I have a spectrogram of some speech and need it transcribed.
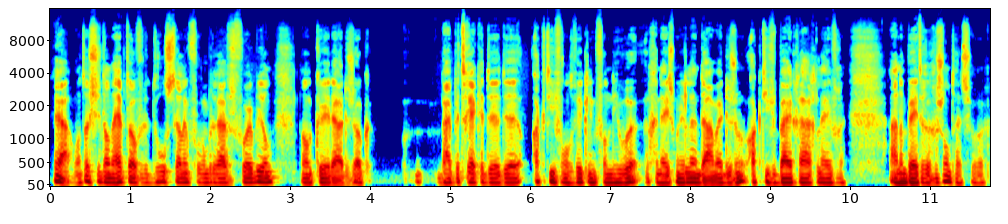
Ja, want als je dan hebt over de doelstelling voor een bedrijf als voorbeeld, dan kun je daar dus ook bij betrekken de, de actieve ontwikkeling van nieuwe geneesmiddelen en daarmee dus een actieve bijdrage leveren aan een betere gezondheidszorg.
